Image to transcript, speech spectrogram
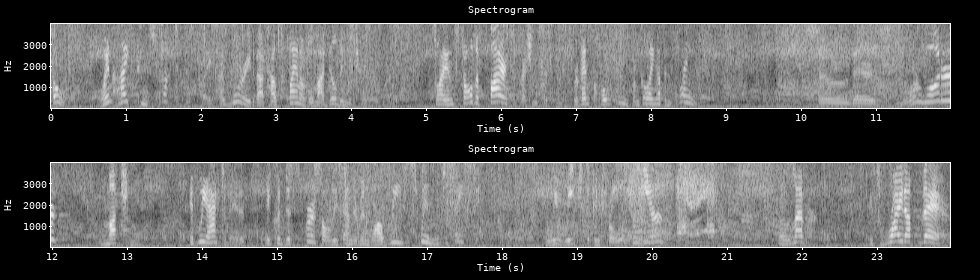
Oh, when I constructed this place, I worried about how flammable my building material was. So I installed a fire suppression system to prevent the whole thing from going up in flames. So there's more water? Much more. If we activate it, it could disperse all these Endermen while we swim to safety. Can we reach the controls from here? The lever. It's right up there.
